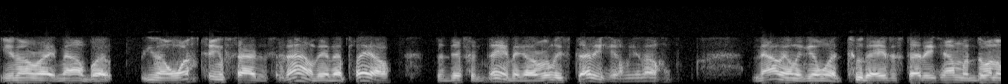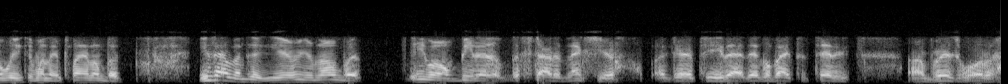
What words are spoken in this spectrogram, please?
you know, right now. But, you know, once teams start to sit down, then that playoff, a different thing. They're to really study him, you know. Now they only get, what, two days to study him and during the week and when they plan him. But he's having a good year, you know, but he won't be the, the starter next year. I guarantee you that. They'll go back to Teddy uh, Bridgewater.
